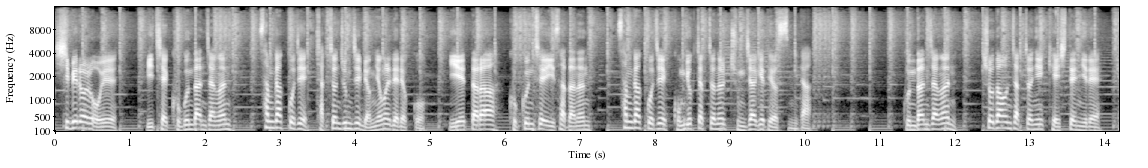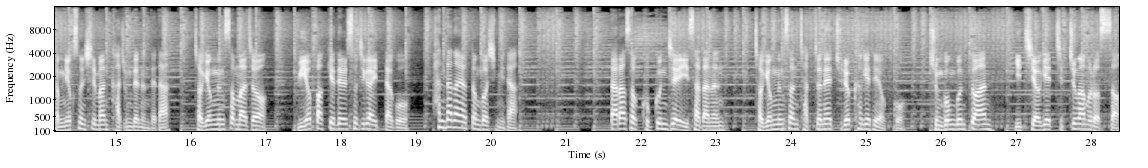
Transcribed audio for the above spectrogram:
11월 5일 미체 구군단장은 삼각고지 작전 중지 명령을 내렸고 이에 따라 국군 제2사단은 삼각고지 공격작전을 중지하게 되었습니다. 군단장은 쇼다운 작전이 개시된 이래 병력 손실만 가중되는 데다 저격능선마저 위협받게 될 소지가 있다고 판단하였던 것입니다. 따라서 국군 제2사단은 저격능선 작전에 주력하게 되었고 중공군 또한 이 지역에 집중함으로써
